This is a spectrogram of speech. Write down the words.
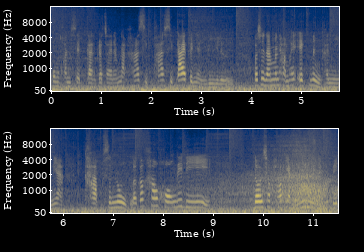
คงคอนเซปต์การกระจายน้ำหนัก 50-50 ได้เป็นอย่างดีเลย เพราะฉะนั้นมันทำให้ X1 คันนี้เนี่ยขับสนุกแล้วก็เข้าโค้งได้ดี โดยเฉพาะอย่างยิ่งนะพี่ปิ๊ก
